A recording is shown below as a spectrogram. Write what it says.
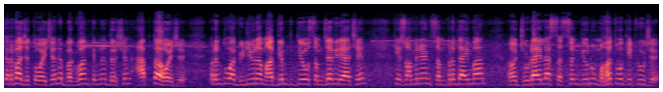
કરવા જતો હોય છે અને ભગવાન તેમને દર્શન આપતા હોય છે. પરંતુ આ વિડીયોના માધ્યમથી તેઓ સમજાવી રહ્યા છે કે સ્વામિનારાયણ સંપ્રદાયમાં જોડાયેલા સત્સંગીઓનું મહત્વ કેટલું છે?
